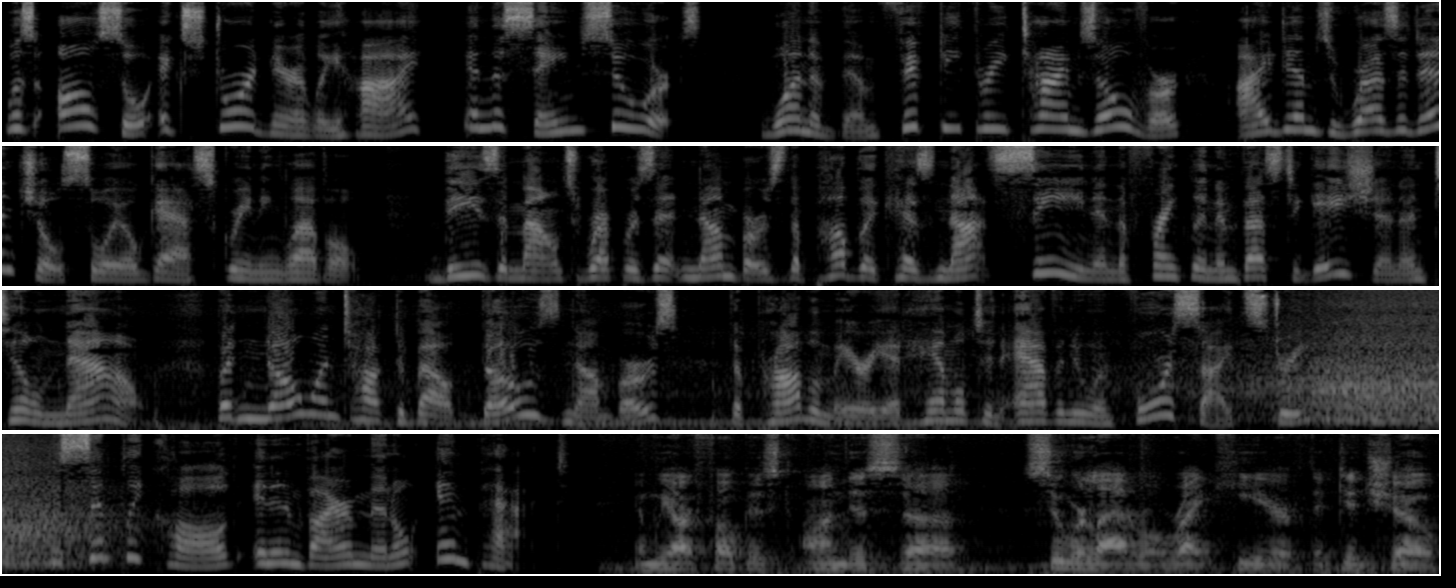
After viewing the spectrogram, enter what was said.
was also extraordinarily high in the same sewers. One of them 53 times over IDEM's residential soil gas screening level. These amounts represent numbers the public has not seen in the Franklin investigation until now. But no one talked about those numbers. The problem area at Hamilton Avenue and Forsyth Street was simply called an environmental impact. And we are focused on this uh, sewer lateral right here that did show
